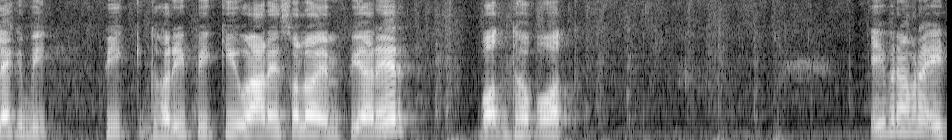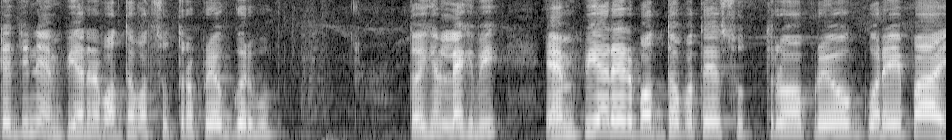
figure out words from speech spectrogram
লেখবি। পি ধরি পি কিউ আর এস হলো এম্পিয়ারের বদ্ধপথ। এইবার আমরা এইটার জন্য এম্পিয়ারের বদ্ধপথ সূত্র প্রয়োগ করব। তো এখানে লিখবি এম্পিয়ারের বদ্ধপথে সূত্র প্রয়োগ করে পাই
